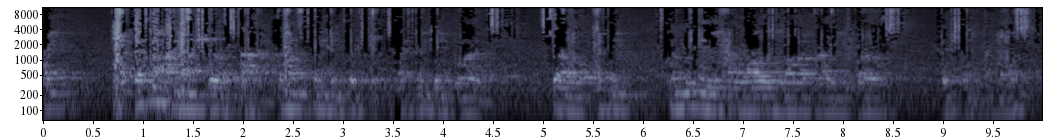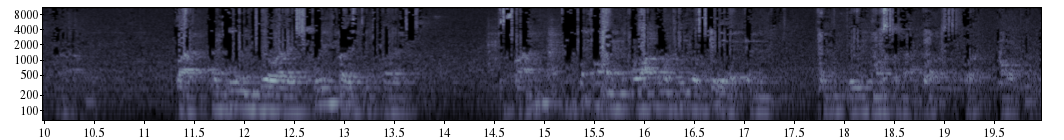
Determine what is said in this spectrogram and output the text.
like, that's not my natural style. I don't think in pictures, I think in words. So I think for me, I will always love writing prose fiction, guess. Um, but I do enjoy screenplays because it's fun. And a lot more people see it than, read most of my books, or all of.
